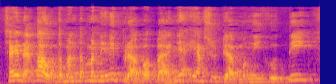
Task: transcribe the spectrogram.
Saya tidak tahu teman-teman ini berapa banyak yang sudah mengikuti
